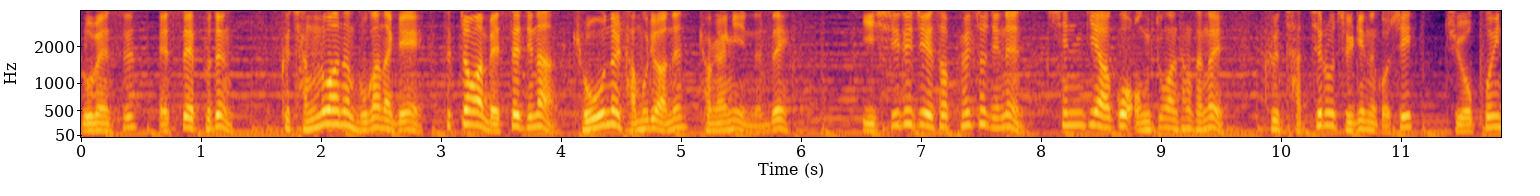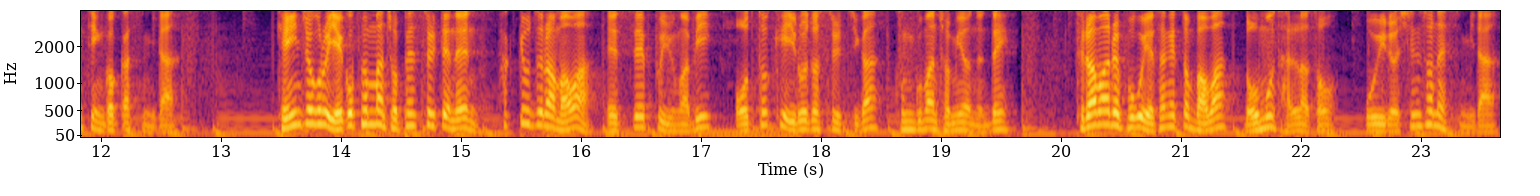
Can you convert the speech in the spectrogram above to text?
로맨스, SF 등 그 장르와는 무관하게 특정한 메시지나 교훈을 담으려 하는 경향이 있는데 이 시리즈에서 펼쳐지는 신기하고 엉뚱한 상상을 그 자체로 즐기는 것이 주요 포인트인 것 같습니다. 개인적으로 예고편만 접했을 때는 학교 드라마와 SF 융합이 어떻게 이루어졌을지가 궁금한 점이었는데 드라마를 보고 예상했던 바와 너무 달라서 오히려 신선했습니다.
